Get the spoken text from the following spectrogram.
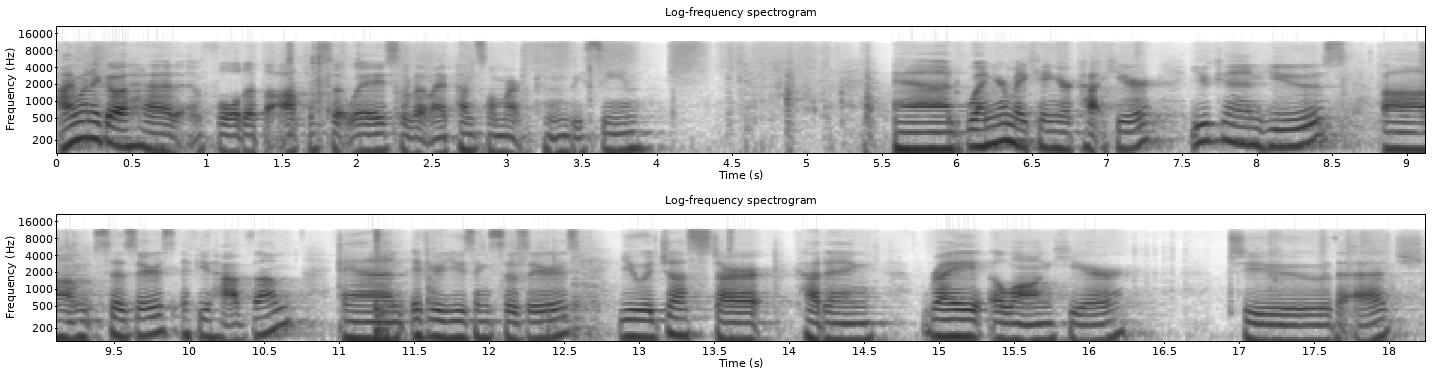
I'm going to go ahead and fold it the opposite way so that my pencil mark can be seen. And when you're making your cut here, you can use um, scissors if you have them. And if you're using scissors, you would just start cutting right along here to the edge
